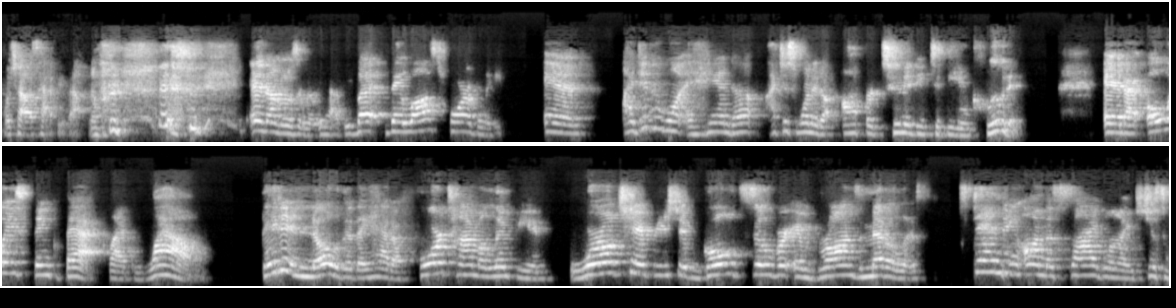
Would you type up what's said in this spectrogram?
which I was happy about. and I wasn't really happy, but they lost horribly. And I didn't want a hand up. I just wanted an opportunity to be included. And I always think back, like, wow, they didn't know that they had a four time Olympian, world championship, gold, silver, and bronze medalist standing on the sidelines just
